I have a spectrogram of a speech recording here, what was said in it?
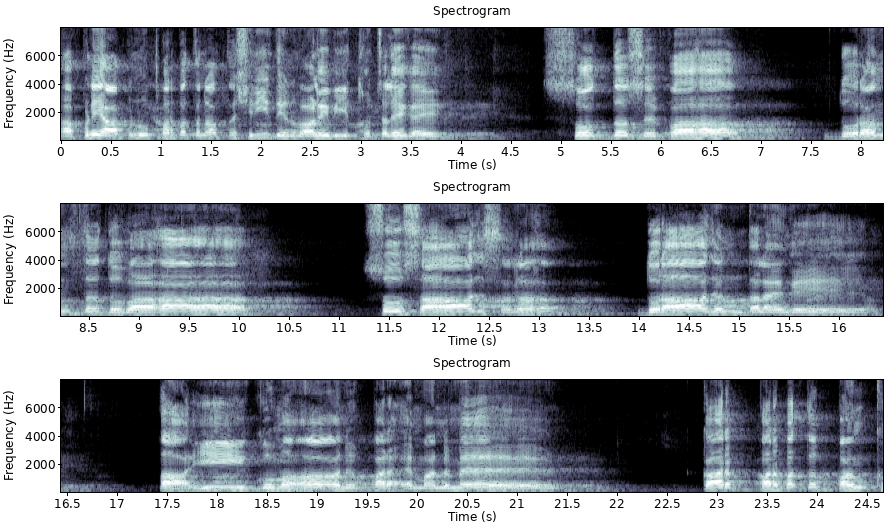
ਆਪਣੇ ਆਪ ਨੂੰ ਪਰਬਤ ਨਾਲ ਤਸ਼ਰੀਹ ਦੇਣ ਵਾਲੇ ਵੀ ਇੱਥੋਂ ਚਲੇ ਗਏ। ਸੁੱਧ ਸਿਪਾਹ, ਦੁਰੰਤ ਦੁਬਾਹਾ, ਸੋ ਸਾਜ ਸਨਹ, ਦੁਰਾਜਨ ਦਲੈਂਗੇ। ਧਾਰੀ ਗੁਮਾਨ ਭਰੈ ਮਨ ਮੈਂ, ਕਰ ਪਰਬਤ ਪੰਖ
